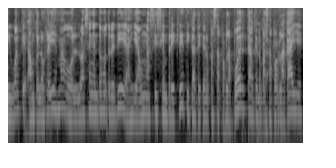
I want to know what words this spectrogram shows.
igual que aunque los Reyes Magos lo hacen en dos o tres días y aún así siempre hay críticas de que no pasa por la puerta o que no pasa por la calle,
